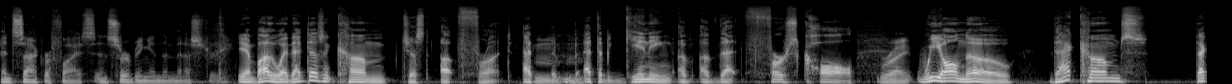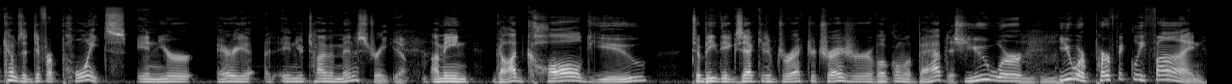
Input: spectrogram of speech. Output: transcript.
and sacrifice in serving in the ministry. Yeah, and by the way, that doesn't come just up front at Mm-hmm. the, at the beginning of, of that first call. Right. We all know that comes that comes at different points in your area in your time of ministry. Yep. I mean, God called you to be the executive director treasurer of Oklahoma Baptist. You were you were perfectly fine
